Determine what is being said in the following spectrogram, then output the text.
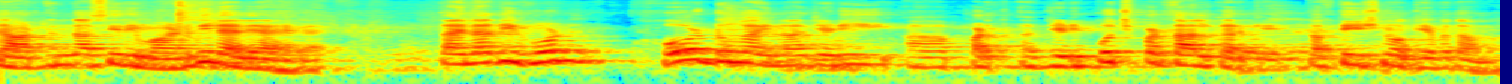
4 ਦਿਨ ਦਾ ਅਸੀਂ ਰਿਮਾਂਡ ਵੀ ਲੈ ਲਿਆ ਹੈਗਾ ਤਾਂ ਇਹਨਾਂ ਦੀ ਹੁਣ ਹੋਰ ਡੂੰਘਾਈ ਨਾਲ ਜਿਹੜੀ ਜਿਹੜੀ ਪੁੱਛ ਪੜਤਾਲ ਕਰਕੇ ਤਫਤੀਸ਼ ਨੂੰ ਅੱਗੇ ਵਧਾਵਾਂ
